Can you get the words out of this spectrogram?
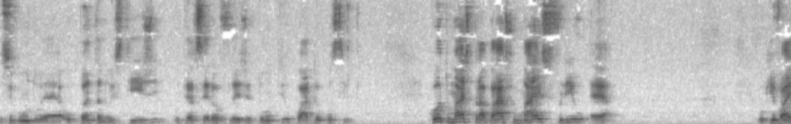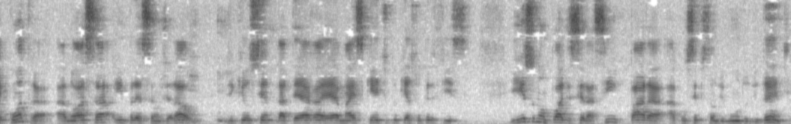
O segundo é o Pântano Estige. O terceiro é o Flegetonte. E o quarto é o Cossito. Quanto mais para baixo, mais frio é. O que vai contra a nossa impressão geral de que o centro da Terra é mais quente do que a superfície. E isso não pode ser assim para a concepção de mundo de Dante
